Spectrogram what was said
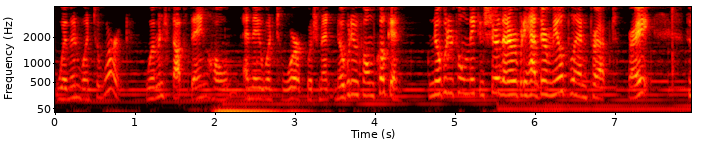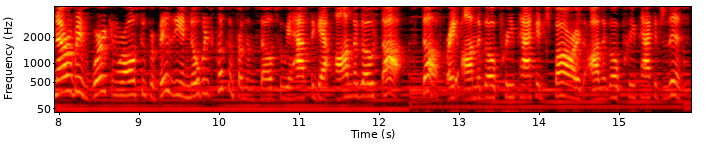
women went to work. Women stopped staying home and they went to work, which meant nobody was home cooking. Nobody was home making sure that everybody had their meal plan prepped, right? So now everybody's working, we're all super busy, and nobody's cooking for themselves. So we have to get on the go stop stuff, right? On the go prepackaged bars, on the go prepackaged this,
